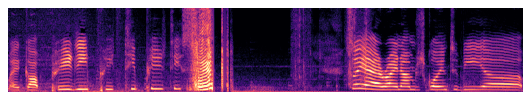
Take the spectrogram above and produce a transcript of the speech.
I got pretty, pretty, pretty sick. So yeah, right now I'm just going to be, uh...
